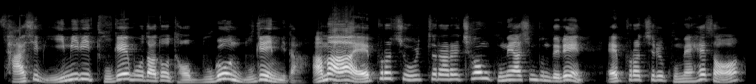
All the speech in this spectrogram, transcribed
42mm 두 개보다도 더 무거운 무게입니다. 아마 애플워치 울트라를 처음 구매하신 분들은 애플워치를 구매해서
